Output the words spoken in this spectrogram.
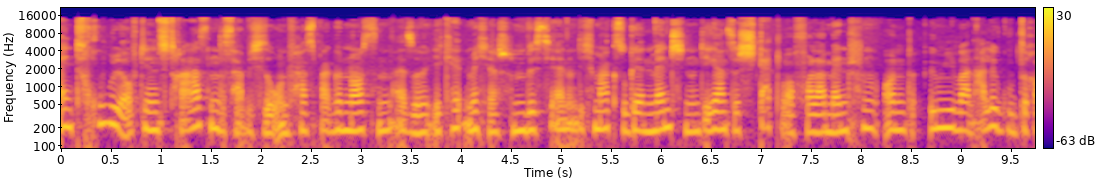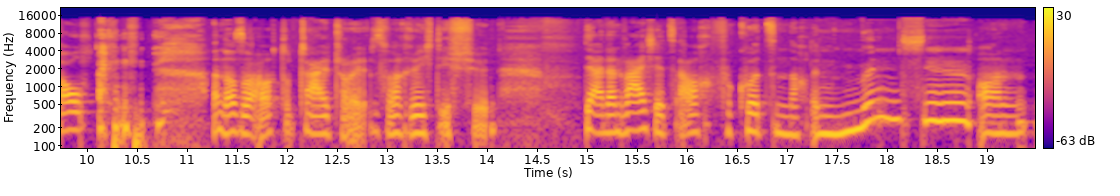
ein Trubel auf den Straßen, das habe ich so unfassbar genossen. Also ihr kennt mich ja schon ein bisschen und ich mag so gern Menschen und die ganze Stadt war voller Menschen und irgendwie waren alle gut drauf. und das war auch total toll. Das war richtig schön. Ja, und dann war ich jetzt auch vor kurzem noch in München und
